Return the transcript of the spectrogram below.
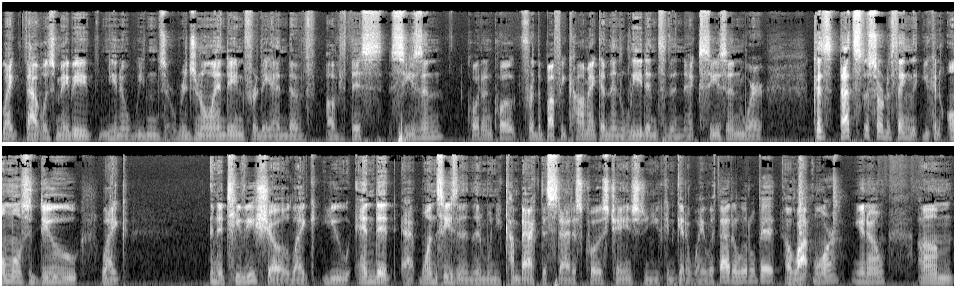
like that was maybe you know Whedon's original ending for the end of of this season quote unquote for the Buffy comic and then lead into the next season where because that's the sort of thing that you can almost do like in a TV show like you end it at one season and then when you come back the status quo has changed and you can get away with that a little bit a lot more you know? Um,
